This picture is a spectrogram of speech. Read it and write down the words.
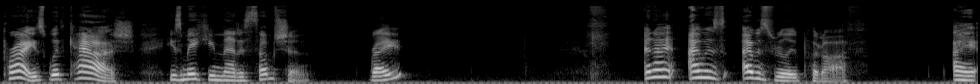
price with cash. He's making that assumption, right? And I, I was I was really put off. I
